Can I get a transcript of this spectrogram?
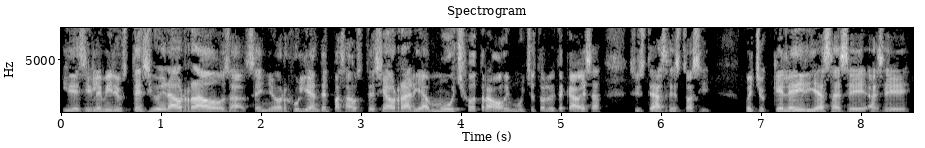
y decirle, mire, usted se hubiera ahorrado, o sea, señor Julián del pasado, usted se ahorraría mucho trabajo y mucho dolor de cabeza si usted hace esto así. Bueno, ¿qué le dirías a ese, a ese,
